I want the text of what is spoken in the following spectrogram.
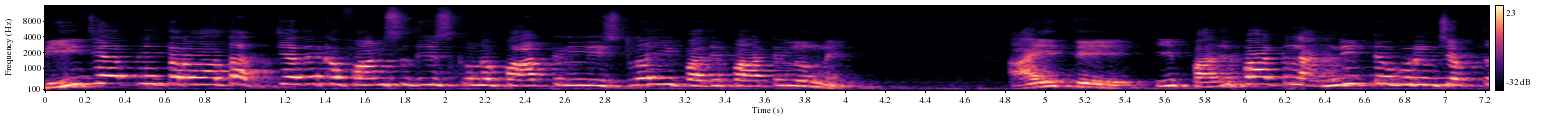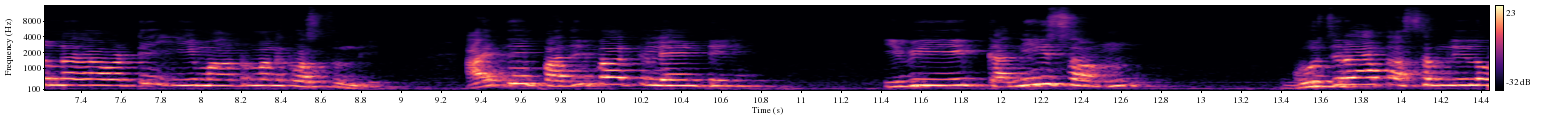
బీజేపీ తర్వాత అత్యధిక ఫండ్స్ తీసుకున్న పార్టీల లిస్టులో ఈ పది పార్టీలు ఉన్నాయి. అయితే ఈ పది పార్టీలు అన్నింటి గురించి చెప్తున్నా కాబట్టి ఈ మాట మనకు వస్తుంది. అయితే ఈ పది పార్టీలు ఏంటి? ఇవి కనీసం గుజరాత్ అసెంబ్లీలో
